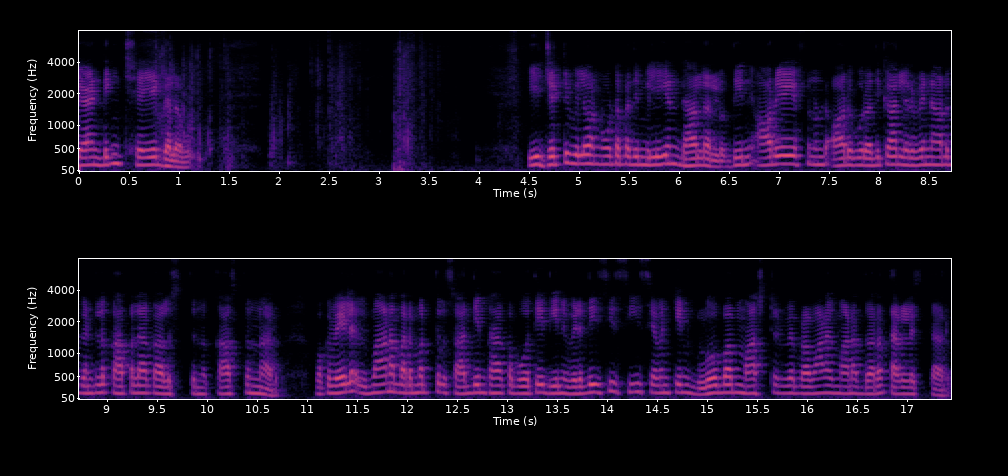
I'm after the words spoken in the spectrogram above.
ల్యాండింగ్ చేయగలవు. ఈ జెట్టు విలువ నూట పది మిలియన్ డాలర్లు. దీన్ని ఆర్ఏఎఫ్ నుండి ఆరుగురు అధికారులు ఇరవై నాలుగు గంటలు కాపలా కాలుస్తున్న కాస్తున్నారు. ఒకవేళ విమాన మరమ్మతులు సాధ్యం కాకపోతే దీన్ని విడదీసి సి సెవెంటీన్ గ్లోబల్ మాస్టర్ ప్రమాణ విమానం ద్వారా తరలిస్తారు.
